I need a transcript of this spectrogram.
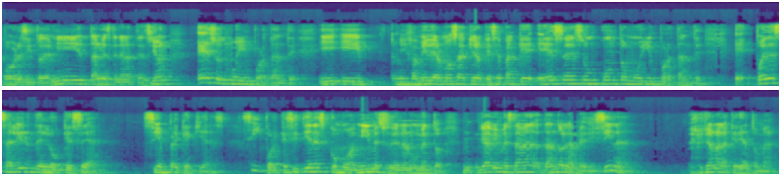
pobrecito de mí, tal vez tener atención, eso es muy importante. Y, mi familia hermosa, quiero que sepan que ese es un punto muy importante. Eh, puedes salir de lo que sea, siempre que quieras. Sí. Porque si tienes, como a mí me sucedió en el momento, Gaby me estaba dando la medicina, pero yo no la quería tomar.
